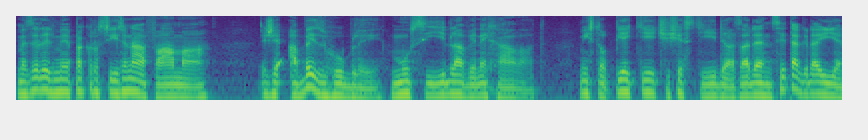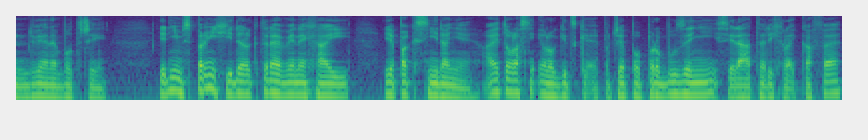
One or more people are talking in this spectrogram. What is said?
Mezi lidmi je pak rozšířená fáma, že aby zhubli, musí jídla vynechávat. Místo pěti či šesti jídel za den si tak dají jen dvě nebo tři. Jedním z prvních jídel, které vynechají, je pak snídaně. A je to vlastně i logické, protože po probuzení si dáte rychle kafe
